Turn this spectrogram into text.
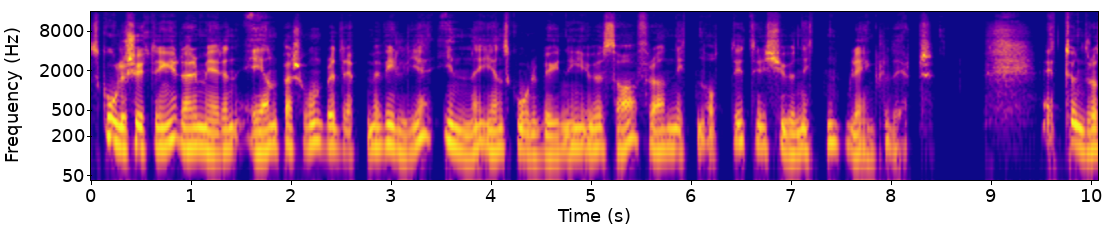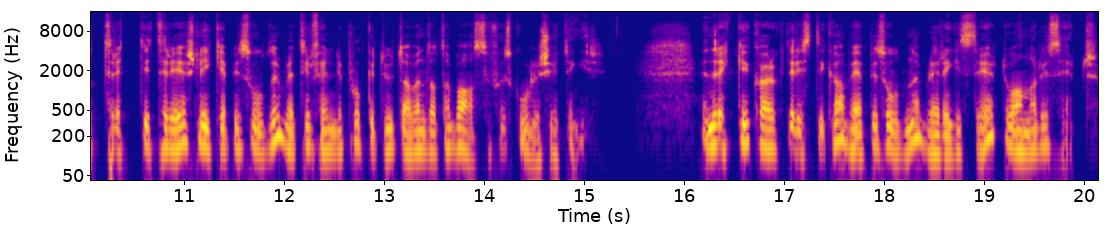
Skoleskytinger der mer enn én person ble drept med vilje inne i en skolebygning i USA fra 1980 til 2019 ble inkludert. 133 slike episoder ble tilfeldig plukket ut av en database for skoleskytinger. En rekke karakteristika ved episodene ble registrert og analysert.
